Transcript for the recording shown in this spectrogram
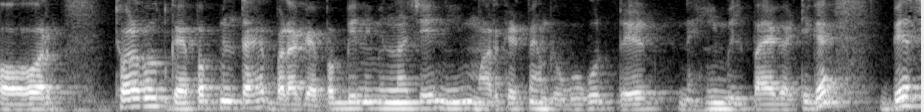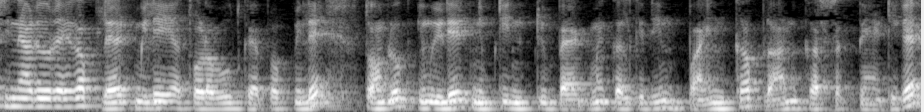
और थोड़ा बहुत गैप अप मिलता है, बड़ा गैप अप भी नहीं मिलना चाहिए, नहीं मार्केट में हम लोगों को ट्रेड नहीं मिल पाएगा, ठीक है? बेस्ट सिनारियो रहेगा फ्लैट मिले या थोड़ा बहुत गैप अप मिले तो हम लोग इमीडिएट निफ्टी निफ्टी बैंक में कल के दिन बाइंग का प्लान कर सकते हैं, ठीक है?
